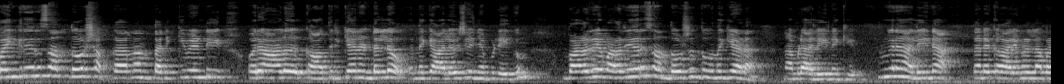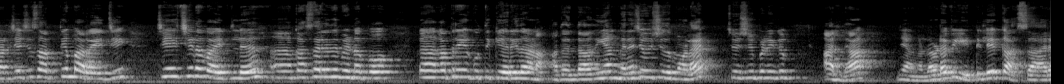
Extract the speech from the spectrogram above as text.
ഭയങ്കര ഒരു സന്തോഷം. കാരണം തനിക്ക് വേണ്ടി ഒരാൾ കാത്തിരിക്കാനുണ്ടല്ലോ എന്നൊക്കെ ആലോചിച്ച് കഴിഞ്ഞപ്പോഴേക്കും വളരെ വളരെയേറെ സന്തോഷം തോന്നുകയാണ് നമ്മുടെ അലീനയ്ക്ക്. ഇങ്ങനെ അലീന തന്റെ കാര്യങ്ങളെല്ലാം പറഞ്ഞു. ചേച്ചി സത്യം പറയേച്ചി ചേച്ചിയുടെ വയറ്റിൽ കസരന്ന് വീണപ്പോൾ കത്രിക കുത്തി കയറിയതാണ് അതെന്താ നീ അങ്ങനെ ചോദിച്ചത് മോളെ? ചോദിച്ചപ്പോഴേക്കും അല്ല ഞങ്ങളുടെ വീട്ടിൽ കസാര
